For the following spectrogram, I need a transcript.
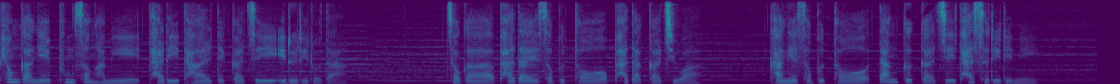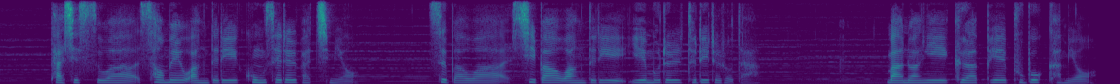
평강의 풍성함이 달이 닿을 때까지 이르리로다. 저가 바다에서부터 바다까지와 강에서부터 땅 끝까지 다스리리니 다시스와 섬의 왕들이 공세를 바치며 스바와 시바 왕들이 예물을 드리리로다. 만왕이 그 앞에 부복하며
